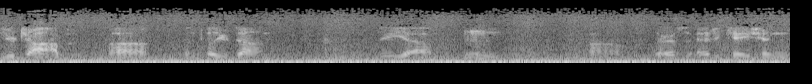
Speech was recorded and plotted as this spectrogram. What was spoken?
your job uh, until you're done. The uh, uh, there's education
